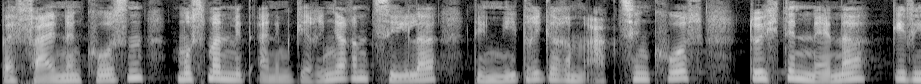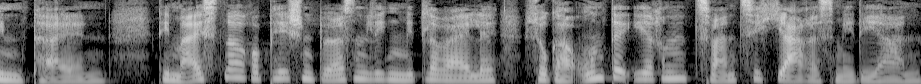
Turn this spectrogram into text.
Bei fallenden Kursen muss man mit einem geringeren Zähler den niedrigeren Aktienkurs durch den Nenner Gewinn teilen. Die meisten europäischen Börsen liegen mittlerweile sogar unter ihren 20-Jahres-Median.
